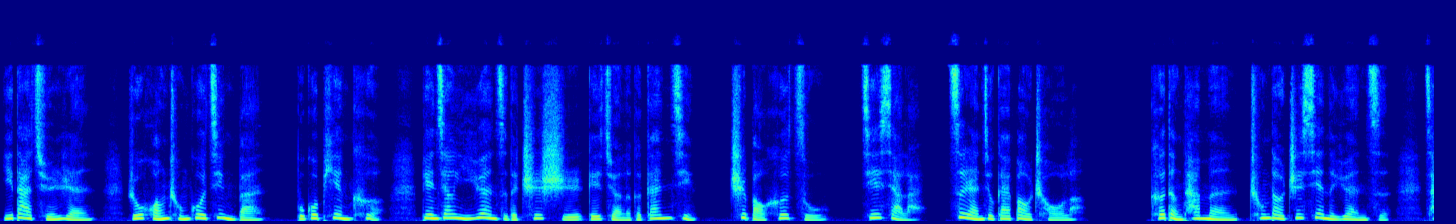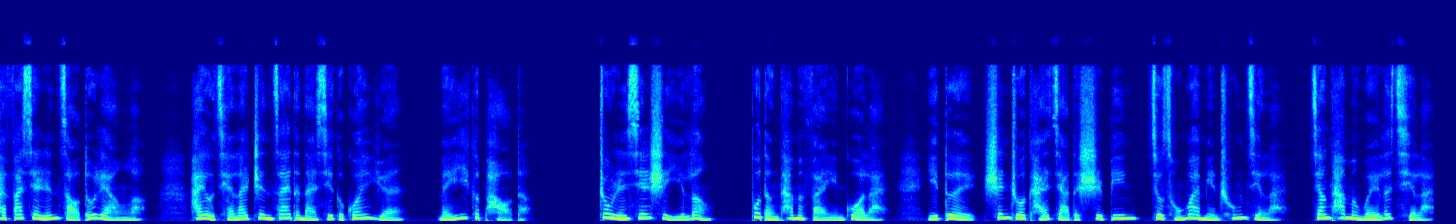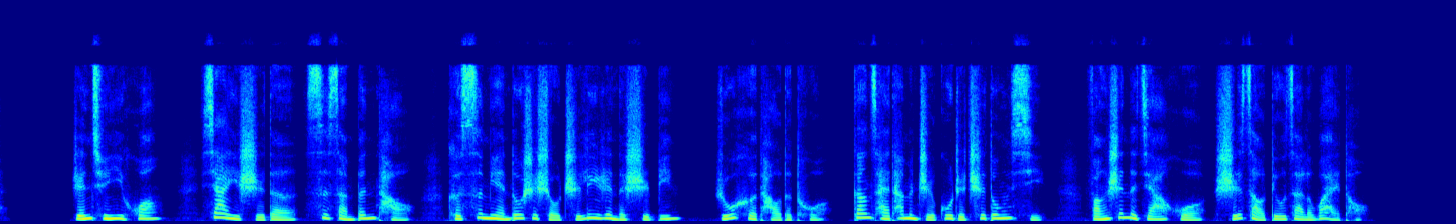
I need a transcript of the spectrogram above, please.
一大群人如蝗虫过境般，不过片刻，便将一院子的吃食给卷了个干净。吃饱喝足，接下来自然就该报仇了。可等他们冲到知县的院子，才发现人早都凉了，还有前来赈灾的那些个官员，没一个跑的。众人先是一愣，不等他们反应过来，一队身着铠甲的士兵就从外面冲进来，将他们围了起来。人群一慌，下意识的四散奔逃，可四面都是手持利刃的士兵，如何逃得脱？刚才他们只顾着吃东西，防身的家伙迟早丢在了外头。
